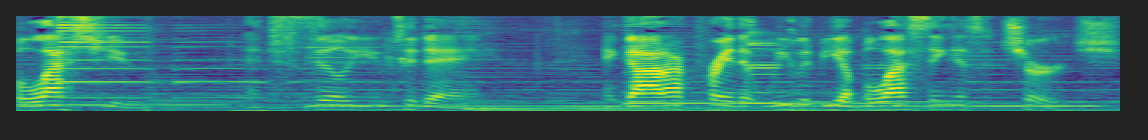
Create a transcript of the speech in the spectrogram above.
bless you fill you today. And God, I pray that we would be a blessing as a church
